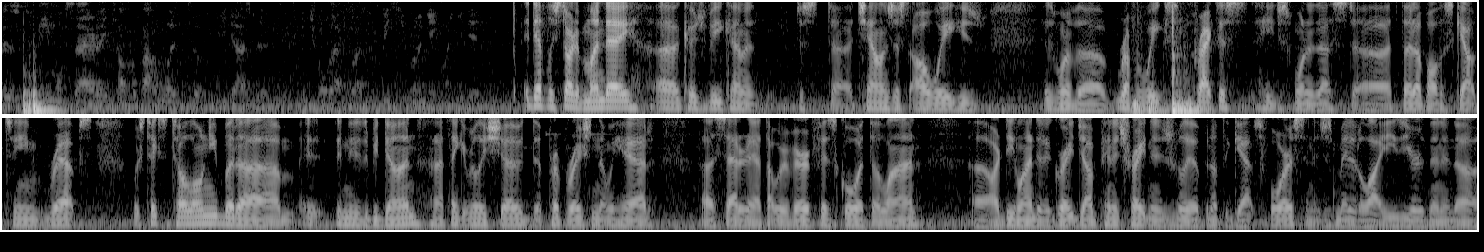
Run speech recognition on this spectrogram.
physical game on Saturday. Talk about what it took for you guys to, to control that BC run game like you did. It definitely started Monday. Uh, Coach V kind of just uh, challenged us all week. He's is one of the rougher weeks practice. He just wanted us to uh, thud up all the scout team reps, which takes a toll on you, but um, it, it, needed to be done. And I think it really showed the preparation that we had uh, Saturday. I thought we were very physical at the line. Uh, our D line did a great job penetrating and just really opened up the gaps for us, and it just made it a lot easier than it uh,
